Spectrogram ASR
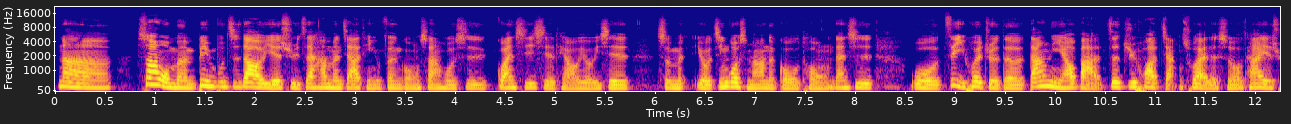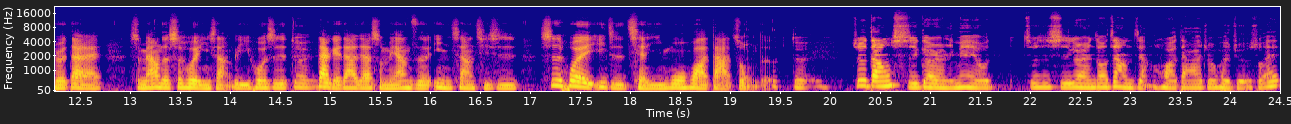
那虽然我们并不知道，也许在他们家庭分工上或是关系协调有一些什么有经过什么样的沟通，但是我自己会觉得，当你要把这句话讲出来的时候，它也许会带来什么样的社会影响力，或是对带给大家什么样子的印象，其实是会一直潜移默化大众的。对，就当十个人里面有就是十个人都这样讲话，大家就会觉得说，哎、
